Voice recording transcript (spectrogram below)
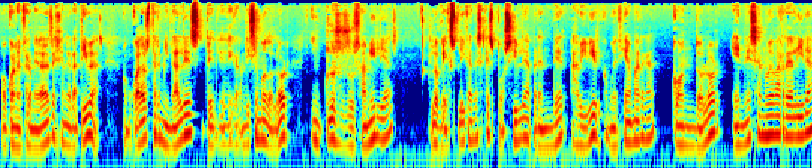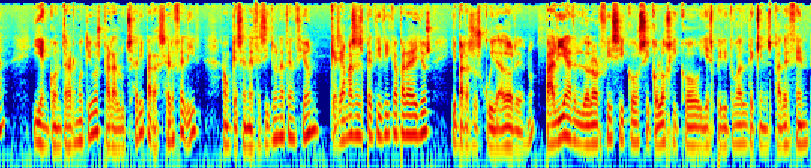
o con enfermedades degenerativas, con cuadros terminales de, grandísimo dolor, incluso sus familias, lo que explican es que es posible aprender a vivir, como decía Marga, con dolor en esa nueva realidad y encontrar motivos para luchar y para ser feliz, aunque se necesite una atención que sea más específica para ellos y para sus cuidadores, ¿no? Paliar el dolor físico, psicológico y espiritual de quienes padecen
